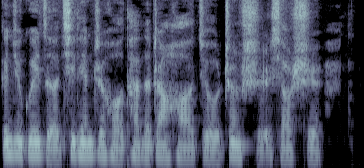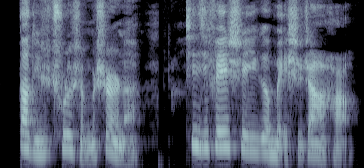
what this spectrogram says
根据规则，七天之后他的账号就正式消失。到底是出了什么事儿呢？辛吉飞是一个美食账号，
